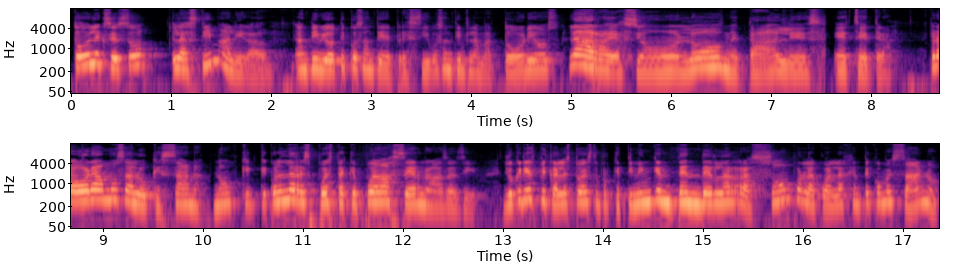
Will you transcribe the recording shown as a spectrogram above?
todo el exceso lastima al hígado. Antibióticos, antidepresivos, antiinflamatorios, la radiación, los metales, etc. Pero ahora vamos a lo que sana, ¿no? ¿Qué, qué, cuál es la respuesta? ¿Qué puedo hacer? Me vas a decir. Yo quería explicarles todo esto porque tienen que entender la razón por la cual la gente come sano.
